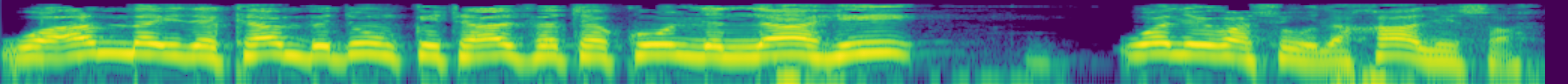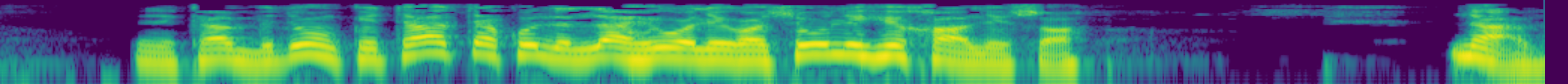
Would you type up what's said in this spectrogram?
وأما إذا كان بدون قتال فتكون لله ولرسوله خالصة. إذا كان بدون قتال تكون لله ولرسوله خالصة. نعم.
